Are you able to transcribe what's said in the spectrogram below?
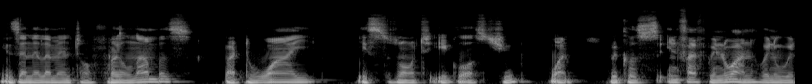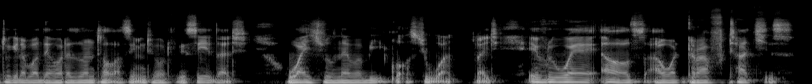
is an element of real numbers, but y is not equals to 1 because in 5.1 when we were talking about the horizontal asymptote we say that y should never be equals to 1 right? Everywhere else our graph touches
